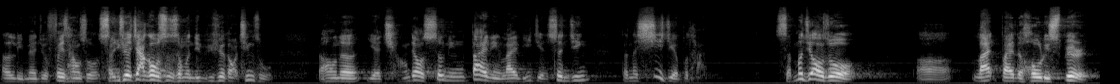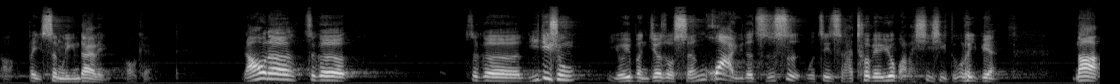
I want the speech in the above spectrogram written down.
呃，里面就非常说神学架构是什么，你必须搞清楚。然后呢，也强调圣灵带领来理解圣经，但他细节不谈。什么叫做啊，led by the Holy Spirit 啊，被圣灵带领？OK。然后呢，这个这个李弟兄有一本叫做《神话语的执事》，我这次还特别又把它细细读了一遍。那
